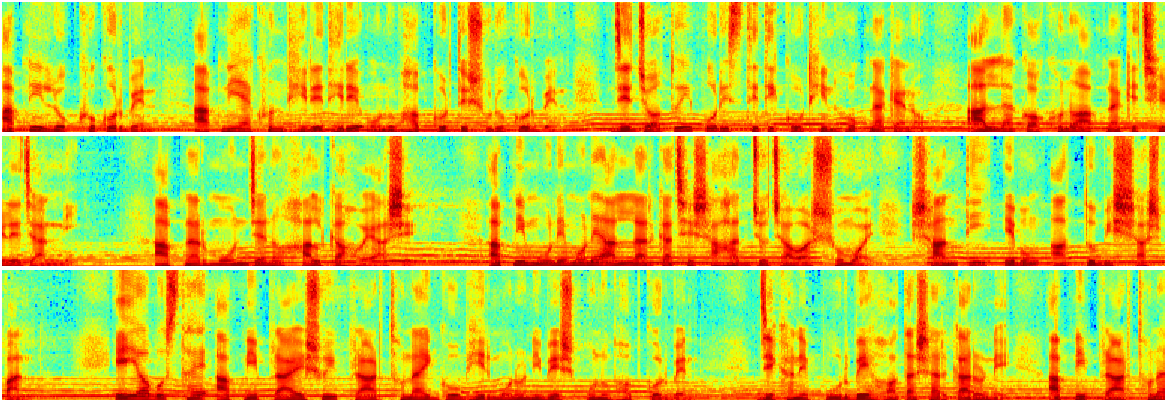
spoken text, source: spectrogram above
আপনি লক্ষ্য করবেন, আপনি এখন ধীরে ধীরে অনুভব করতে শুরু করবেন যে যতই পরিস্থিতি কঠিন হোক না কেন, আল্লাহ কখনো আপনাকে ছেড়ে যাননি। আপনার মন যেন হালকা হয়ে আসে। আপনি মনে মনে আল্লাহর কাছে সাহায্য চাওয়ার সময় শান্তি এবং আত্মবিশ্বাস পান। এই অবস্থায় আপনি প্রায়শই প্রার্থনায় গভীর মনোনিবেশ অনুভব করবেন, যেখানে পূর্বে হতাশার কারণে আপনি প্রার্থনা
